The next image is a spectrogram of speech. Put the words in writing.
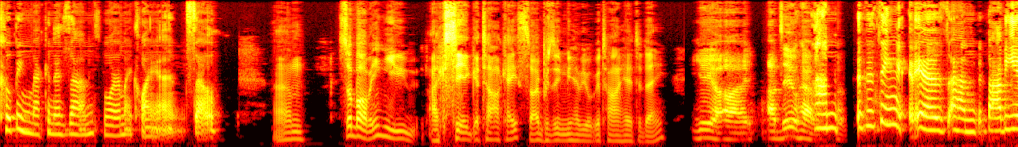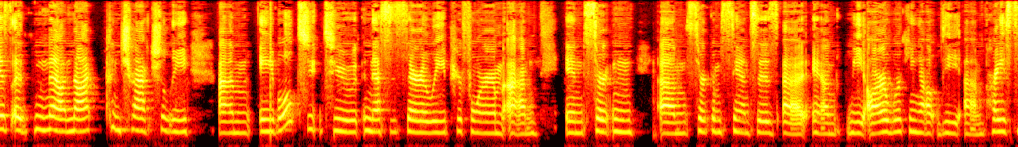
coping mechanism for my client. So. Um, so, Bobby, you, I see a guitar case, so I presume you have your guitar here today. Yeah, I I do have. Um, the thing is, um, Bobby is uh, no, not contractually um, able to, to necessarily perform um, in certain um, circumstances, uh, and we are working out the um, price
